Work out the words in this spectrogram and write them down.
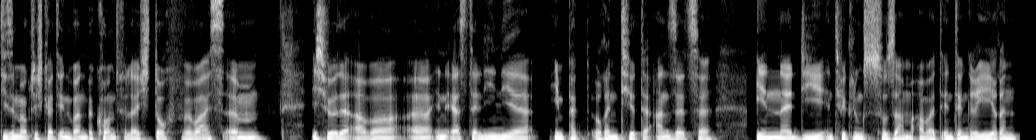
diese Möglichkeit irgendwann bekommt, vielleicht doch, wer weiß. Ähm, ich würde aber äh, in erster Linie impactorientierte Ansätze in äh, die Entwicklungszusammenarbeit integrieren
